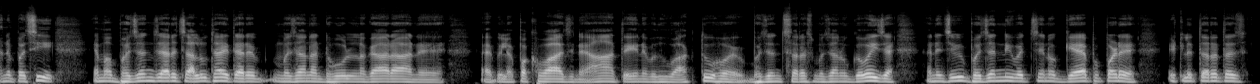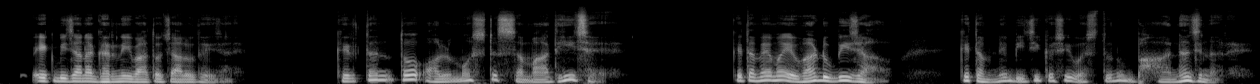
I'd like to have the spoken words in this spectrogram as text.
અને પછી એમાં ભજન જ્યારે ચાલુ થાય ત્યારે મજાના ઢોલ, નગારા અને પેલા પખવાજ ને આ તે ને બધું વાગતું હોય, ભજન સરસ મજાનું ગવાઈ જાય અને જેવી ભજનની વચ્ચેનો ગેપ પડે એટલે તરત જ એકબીજાના ઘરની વાતો ચાલુ થઈ જાય. કીર્તન તો ઓલમોસ્ટ સમાધિ છે. કે તમે એમાં એવા ડૂબી જાઓ. કે તમને બીજી કશી વસ્તુનું ભાન જ ન રહે.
